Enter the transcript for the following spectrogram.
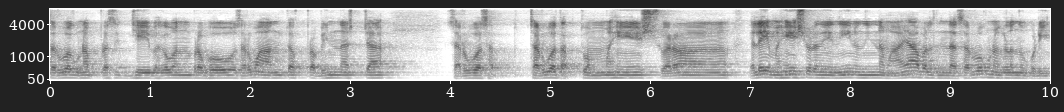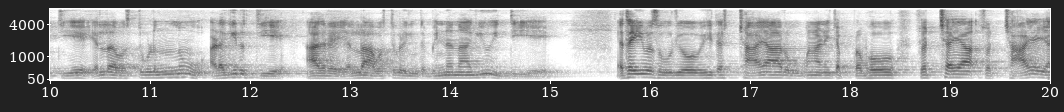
ಸರ್ವಗುಣ ಪ್ರಸಿದ್ಧಿ ಭಗವನ್ ಪ್ರಭೋ ಸರ್ವಾಂತಃ ಪ್ರಭಿನ್ನಶ್ಚ. ಸರ್ವಸತ್ ಸರ್ವತತ್ವ ಮಹೇಶ್ವರ. ಎಲೆ ಮಹೇಶ್ವರನೇ, ನೀನು ನಿನ್ನ ಮಾಯಾಬಲದಿಂದ ಸರ್ವಗುಣಗಳನ್ನು ಪಡೆಯುತ್ತೀಯೇ, ಎಲ್ಲ ವಸ್ತುಗಳನ್ನು ಅಡಗಿರುತ್ತೀಯೇ, ಆದರೆ ಎಲ್ಲ ವಸ್ತುಗಳಿಗಿಂತ ಭಿನ್ನನಾಗಿಯೂ ಇದ್ದೀಯೇ. ಯಥೈವ ಸೂರ್ಯೋ ವಿಹಿತಶ್ಛಾಯಾರೂಪಾಣಿ ಚ ಪ್ರಭೋ, ಸ್ವಚ್ಛಯ, ಸ್ವಚ್ಛಾಯಯ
